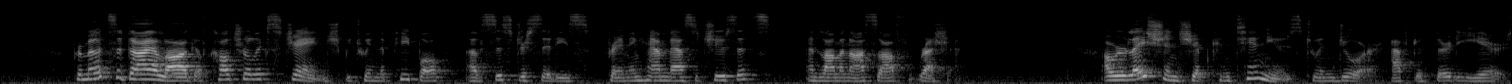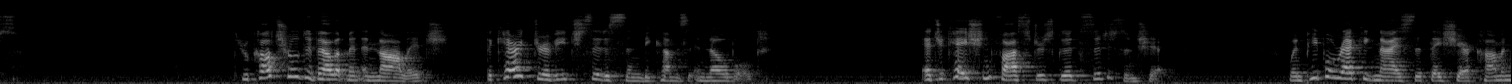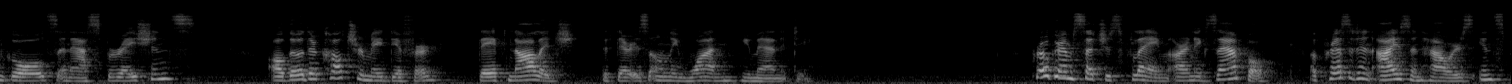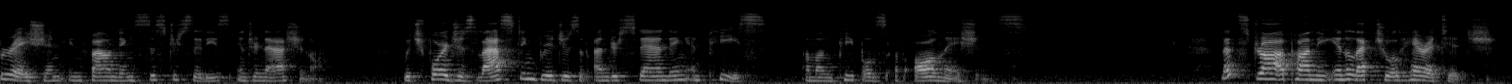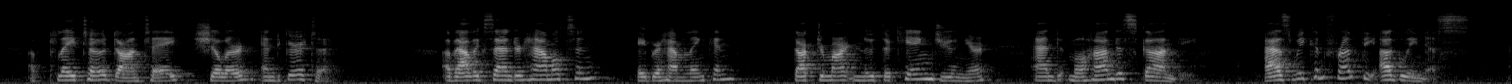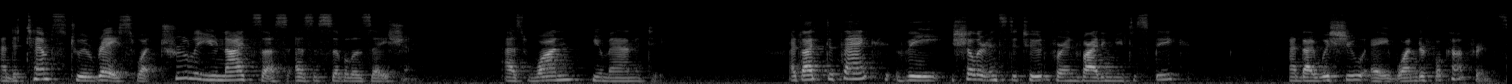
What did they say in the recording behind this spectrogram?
promotes a dialogue of cultural exchange between the people of sister cities Framingham, Massachusetts, and Lomonosov, Russia. Our relationship continues to endure after 30 years. Through cultural development and knowledge, the character of each citizen becomes ennobled Education fosters good citizenship. When people recognize that they share common goals and aspirations, although their culture may differ, they acknowledge that there is only one humanity. Programs such as FLAME are an example of President Eisenhower's inspiration in founding Sister Cities International, which forges lasting bridges of understanding and peace among peoples of all nations. Let's draw upon the intellectual heritage of Plato, Dante, Schiller, and Goethe, of Alexander Hamilton, Abraham Lincoln, Dr. Martin Luther King Jr., and Mohandas Gandhi, as we confront the ugliness and attempts to erase what truly unites us as a civilization, as one humanity. I'd like to thank the Schiller Institute for inviting me to speak, and I wish you a wonderful conference.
